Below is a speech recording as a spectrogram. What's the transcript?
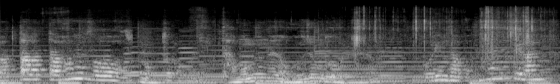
왔다 갔다 하면서 먹더라고요. 다 먹는 데는 어느 정도 걸려요? 어린 밥은 뭐 한 시간?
